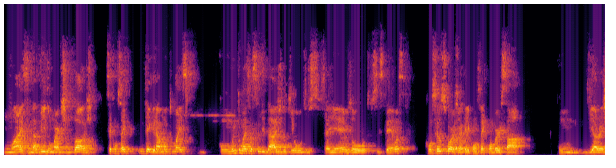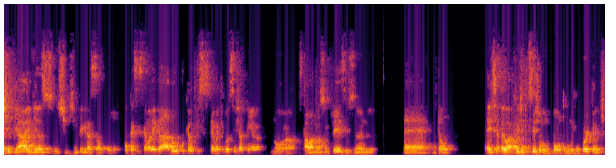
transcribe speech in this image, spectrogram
um Einstein da vida, um Marketing Cloud, você consegue integrar muito mais com muito mais facilidade do que outros CRMs ou outros sistemas com Salesforce, já que ele consegue conversar via REST API, via os, os, tipos de integração com qualquer sistema legado ou qualquer outro sistema que você já tenha no, instalado na sua empresa, usando. É, então, esse, eu acredito que seja um ponto muito importante.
